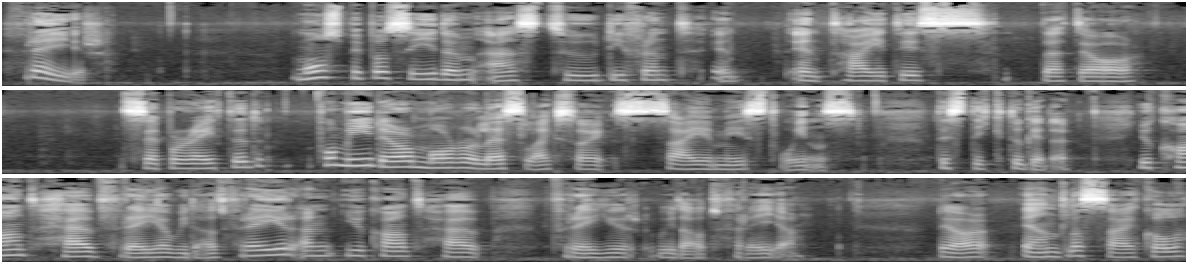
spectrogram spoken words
Freyr. Most people see them as two different ent- entities that are separated. For me, they are more or less like Si- Siamese twins. They stick together. You can't have Freya without Freyr, and you can't have Freyr without Freya. They are endless cycle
